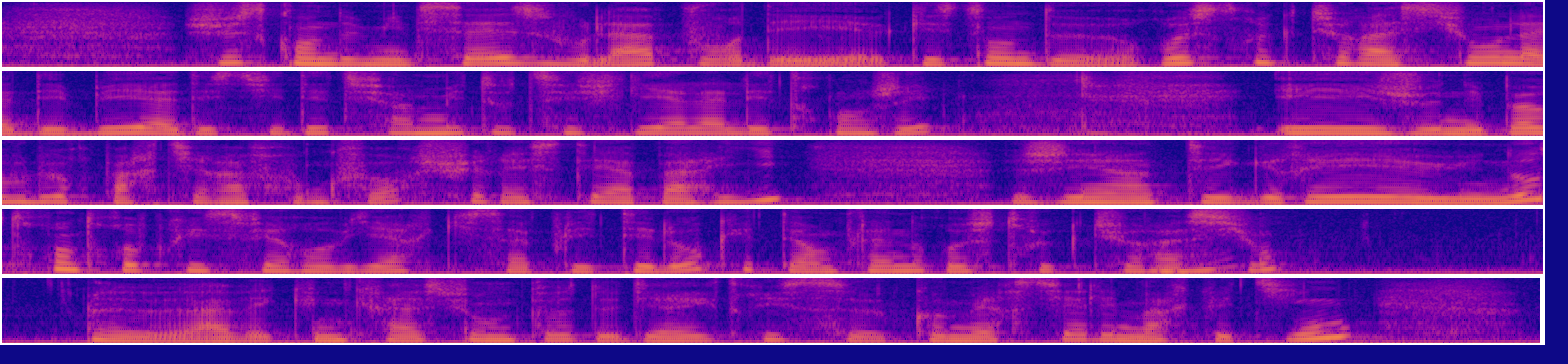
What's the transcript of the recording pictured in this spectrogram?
jusqu'en 2016 où là, pour des questions de restructuration, l'ADB a décidé de fermer toutes ses filiales à l'étranger. Et je n'ai pas voulu repartir à Francfort, je suis restée à Paris. J'ai intégré une autre entreprise ferroviaire qui s'appelait Tello, qui était en pleine restructuration. Mmh. Euh, avec une création de poste de directrice commerciale et marketing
